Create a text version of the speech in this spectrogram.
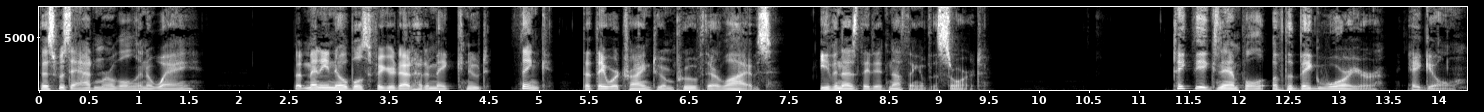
This was admirable in a way, but many nobles figured out how to make Knut think that they were trying to improve their lives, even as they did nothing of the sort. Take the example of the big warrior, Egil.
